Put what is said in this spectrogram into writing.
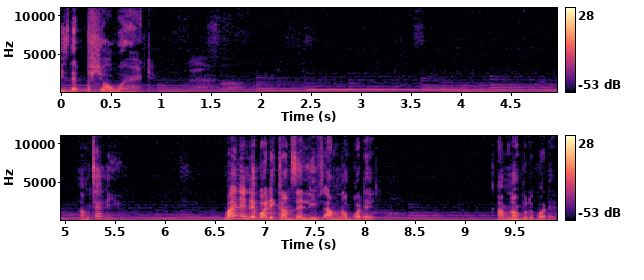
is the pure word. I'm telling you. When anybody comes and leaves, I'm not bothered. I'm not bothered.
